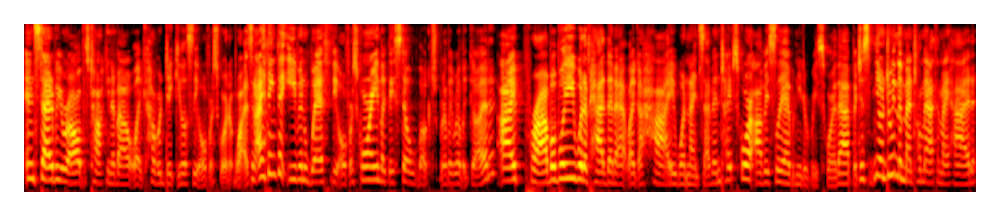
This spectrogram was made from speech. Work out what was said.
Instead, we were all just talking about like how ridiculously overscored it was. And I think that even with the overscoring, like they still looked really, really good. I probably would have had them at like a high 197 type score. Obviously, I would need to rescore that, but just you know, doing the mental math in my head,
